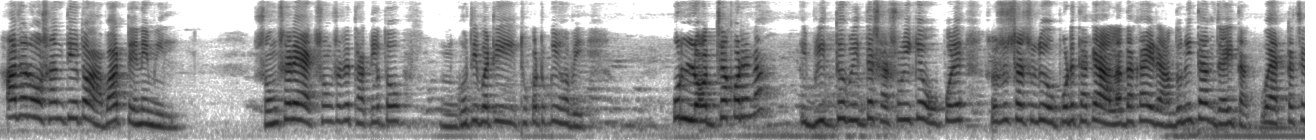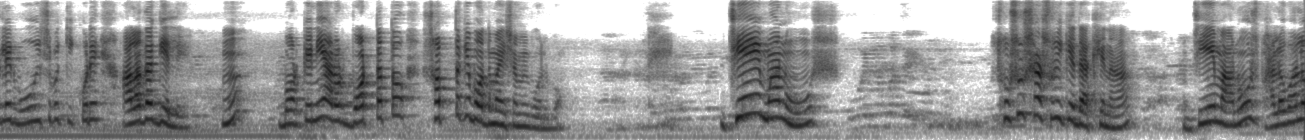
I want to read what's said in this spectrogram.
হাজার অশান্তি হতো আবার টেনে মিল। সংসারে এক সংসারে থাকলে তো ঘটিবাটি ঠোকাঠুকি হবেই। ওর লজ্জা করে না? এই বৃদ্ধ বৃদ্ধা শাশুড়িকে ওপরে, শ্বশুর শাশুড়ি ওপরে থাকে, আলাদা খায়, রাঁধুনি থাক, যাই থাক। ও একটা ছেলের বউ হিসেবে কী করে আলাদা গেলে? হুম? বরকে নিয়ে, আর ওর বরটা তো সব থেকে বদমাইশ আমি বলব। যে মানুষ শ্বশুর শাশুড়িকে দেখে না যে মানুষ ভালো ভালো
